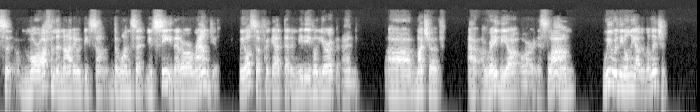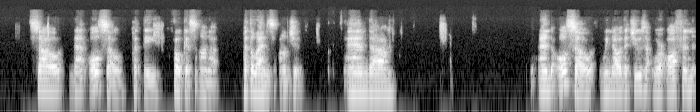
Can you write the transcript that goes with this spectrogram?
so more often than not, it would be some the ones that you see that are around you. We also forget that in medieval Europe and uh, much of Arabia or Islam, we were the only other religion. So that also put the focus on a put the lens on Jews, and um, and also we know that Jews were often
